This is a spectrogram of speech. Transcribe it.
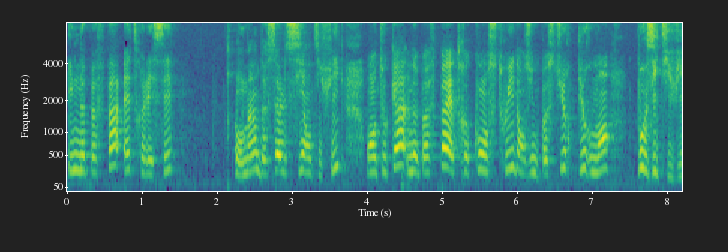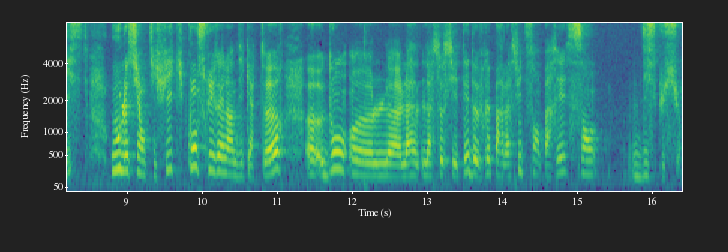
ils ne peuvent pas être laissés aux mains de seuls scientifiques, ou en tout cas ne peuvent pas être construits dans une posture purement positiviste, où le scientifique construirait l'indicateur euh, dont euh, la société devrait par la suite s'emparer sans discussion.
